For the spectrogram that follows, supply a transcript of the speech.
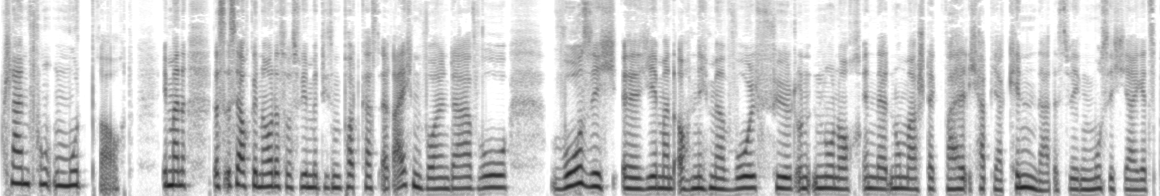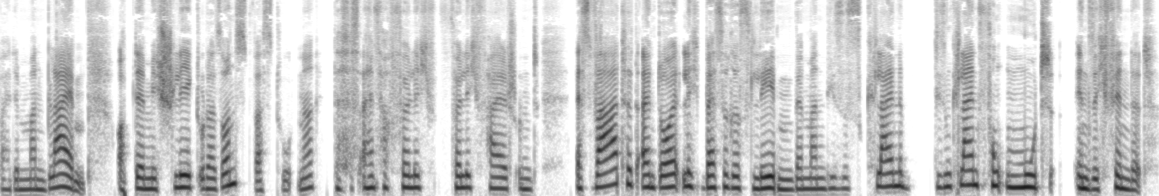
kleinen Funken Mut braucht. Ich meine, das ist ja auch genau das, was wir mit diesem Podcast erreichen wollen, da wo wo sich äh, jemand auch nicht mehr wohlfühlt und nur noch in der Nummer steckt, weil ich habe ja Kinder, deswegen muss ich ja jetzt bei dem Mann bleiben, ob der mich schlägt oder sonst was tut, ne? Das ist einfach völlig völlig falsch und es wartet ein deutlich besseres Leben, wenn man dieses kleine diesen kleinen Funken Mut in sich findet.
